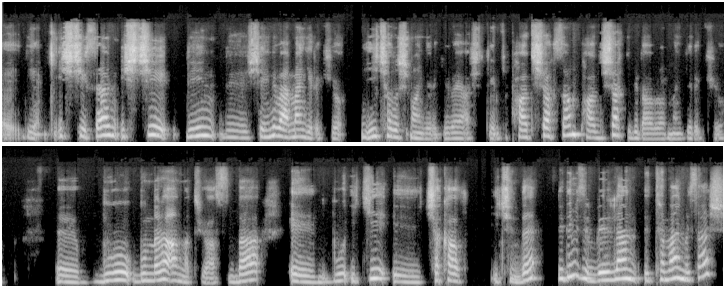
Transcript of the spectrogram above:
E, diyelim ki işçiysen işçiliğin e, şeyini vermen gerekiyor. İyi çalışman gerekiyor veya işte diyelim ki padişahsan padişah gibi davranman gerekiyor e, bu bunları anlatıyor aslında. E, bu iki e, çakal içinde. Dediğimiz gibi verilen temel mesaj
